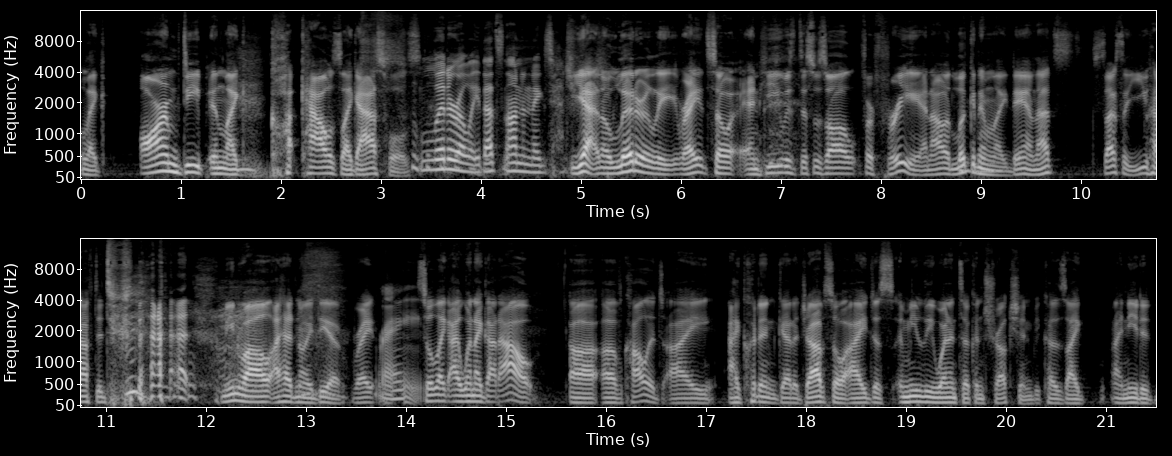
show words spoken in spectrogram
like arm deep in like c- cows like assholes. Literally, that's not an exaggeration. yeah, no, literally, right? So, and he was this was all for free, and I would look at him like, damn, that's sucks that you have to do that. Meanwhile, I had no idea, right? Right. So like I when I got out uh, of college, I I couldn't get a job, so I just immediately went into construction because I I needed,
